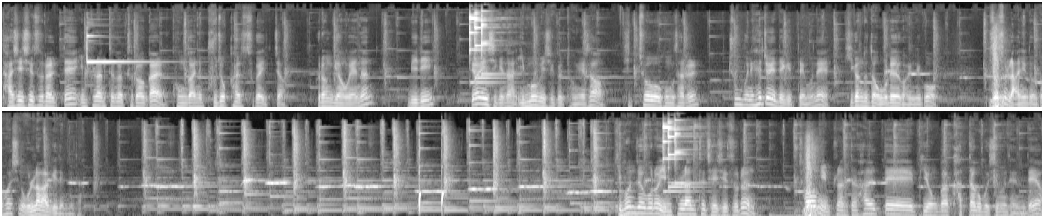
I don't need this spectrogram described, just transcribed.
다시 시술할 때 임플란트가 들어갈 공간이 부족할 수가 있죠. 그런 경우에는 미리 뼈 이식이나 잇몸 이식을 통해서 기초 공사를 충분히 해줘야 되기 때문에 기간도 더 오래 걸리고 수술 난이도도 훨씬 올라가게 됩니다. 기본적으로 임플란트 재시술은 처음 임플란트 할 때 비용과 같다고 보시면 되는데요.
